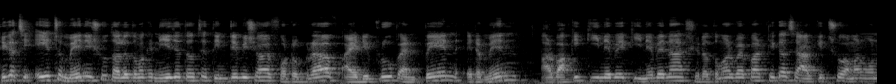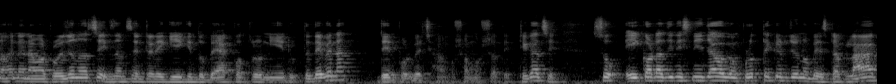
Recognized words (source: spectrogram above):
ঠিক আছে? এই হচ্ছে মেন ইস্যু তাহলে তোমাকে নিয়ে যেতে হচ্ছে তিনটে বিষয় photograph ID proof and pen এটা মেন আর বাকি কী নেবে কী নেবে না, সেটা তোমার ব্যাপার, ঠিক আছে? আর কিছু আমার মনে হয় না আমার প্রয়োজন আছে। এক্সাম সেন্টারে গিয়ে কিন্তু ব্যাগপত্র নিয়ে ঢুকতে দেবে না দেন পড়বে সমস্যাতে, ঠিক আছে? সো এই কটা জিনিস নিয়ে যাও এবং প্রত্যেকের জন্য বেস্ট অফ লাক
